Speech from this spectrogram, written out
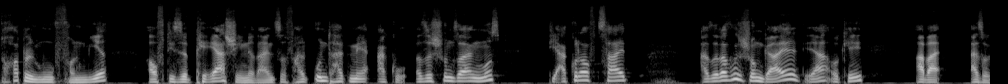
Trottelmove von mir, auf diese PR-Schiene reinzufallen und halt mehr Akku. Also ich schon sagen muss, die Akkulaufzeit also das ist schon geil, ja, okay. Aber also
